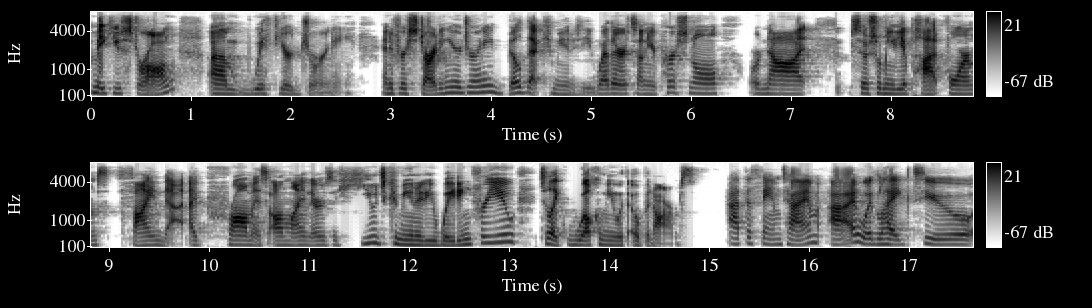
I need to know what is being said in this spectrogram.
make you strong um, with your journey. And if you're starting your journey, build that community, whether it's on your personal or not social media platforms. Find that. I promise online there's a huge community waiting for you to like welcome you with open arms. At the same time, I would like to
